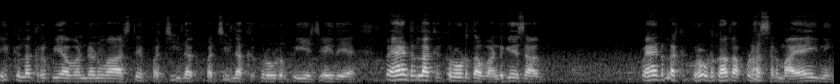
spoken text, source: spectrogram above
1 ਲੱਖ ਰੁਪਇਆ ਵੰਡਣ ਵਾਸਤੇ 25 ਲੱਖ 25 ਲੱਖ ਕਰੋੜ ਰੁਪਏ ਚਾਹੀਦੇ ਆ। 65 ਲੱਖ ਕਰੋੜ ਤਾਂ ਵੰਡ ਗਏ ਸਾਹਿਬ 65 ਲੱਖ ਕਰੋੜ ਦਾ ਤਾਂ ਆਪਣਾ ਸਰਮਾਇਆ ਹੀ ਨਹੀਂ।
